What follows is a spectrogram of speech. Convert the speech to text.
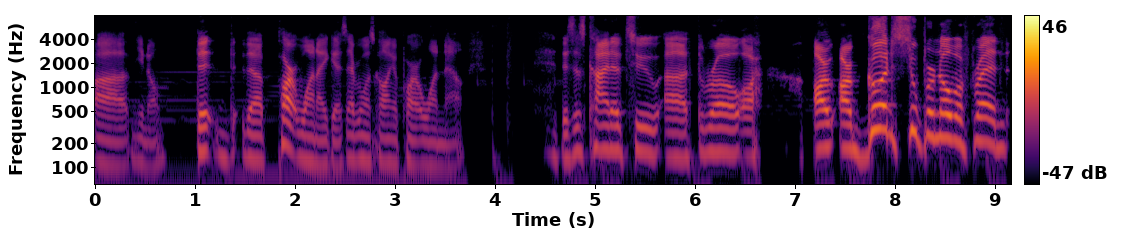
uh you know the the part one I guess everyone's calling it part one now. This is kind of to uh throw our our our good supernova friend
